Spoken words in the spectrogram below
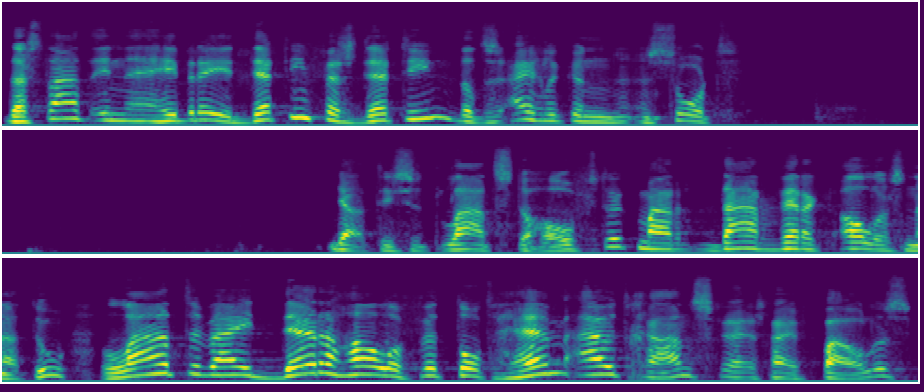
Daar staat in Hebreeën 13, vers 13, dat is eigenlijk een, een soort ja, het is het laatste hoofdstuk, maar daar werkt alles naartoe. Laten wij derhalve tot hem uitgaan, schrijft Paulus,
